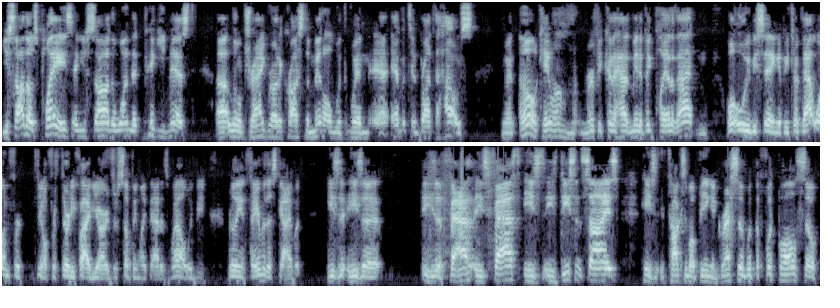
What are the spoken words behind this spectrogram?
you saw those plays, and you saw the one that Piggy missed, a uh, little drag route across the middle with when uh, Edmonton brought the house. You went, "Oh, okay, well Murphy could have had made a big play out of that." And what will we be saying if he took that one for you know for 35 yards or something like that as well? We'd be really in favor of this guy, but he's a, he's a he's a fast he's fast he's he's decent size. He's he talks about being aggressive with the football. So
